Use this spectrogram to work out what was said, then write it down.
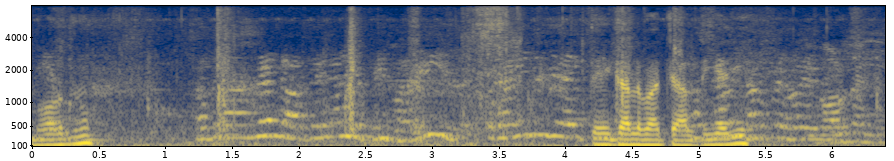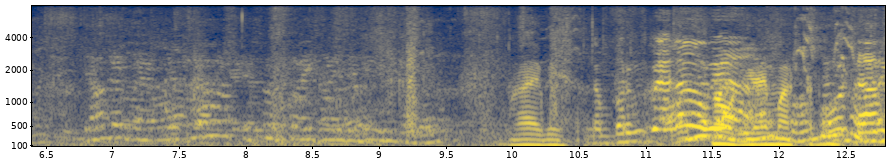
ਬੋਰਡ ਨੂੰ ਤੇ ਗੱਲਬਾਤ ਚੱਲਦੀ ਹੈ ਜੀ। ਆਏ ਵੀ ਨੰਬਰ ਵੀ ਪਹਿਲਾਂ ਹੋ ਗਿਆ ਹਾਂ ਮਾਸਟਰ।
